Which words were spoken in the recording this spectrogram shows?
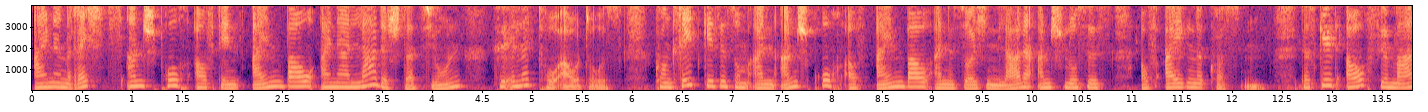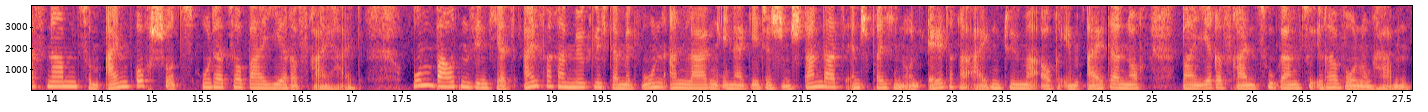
einen Rechtsanspruch auf den Einbau einer Ladestation für Elektroautos. Konkret geht es um einen Anspruch auf Einbau eines solchen Ladeanschlusses auf eigene Kosten. Das gilt auch für Maßnahmen zum Einbruchschutz oder zur Barrierefreiheit. Umbauten sind jetzt einfacher möglich, damit Wohnanlagen energetischen Standards entsprechen und ältere Eigentümer auch im Alter noch barrierefreien Zugang zu ihrer Wohnung haben.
